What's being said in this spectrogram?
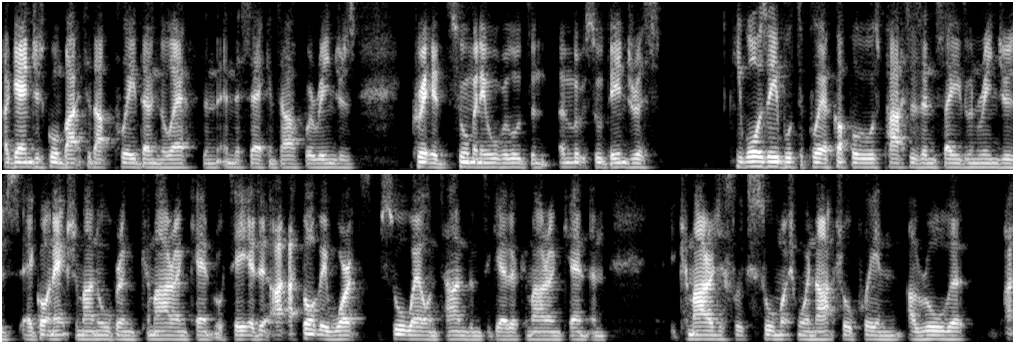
again, just going back to that play down the left in, in the second half where Rangers created so many overloads and, and looked so dangerous he was able to play a couple of those passes inside when Rangers uh, got an extra man over and Kamara and Kent rotated. I, I, thought they worked so well in tandem together, Kamara and Kent, and Kamara just looks so much more natural playing a role that, uh,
